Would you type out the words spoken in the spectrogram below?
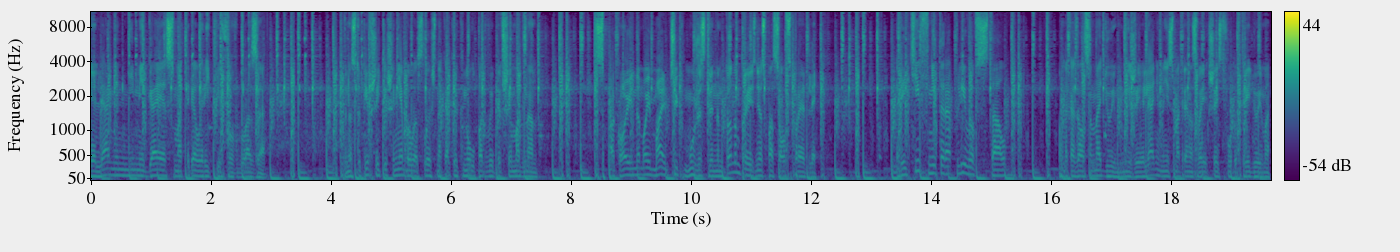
Элянин, не мигая, смотрел Ретифу в глаза. В наступившей тишине было слышно, как икнул подвыпивший магнан. «Спокойно, мой мальчик!» – мужественным тоном произнес посол Спредли. Ретив неторопливо встал, он оказался на дюйм ниже Элянина, несмотря на своих 6 футов 3 дюйма,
